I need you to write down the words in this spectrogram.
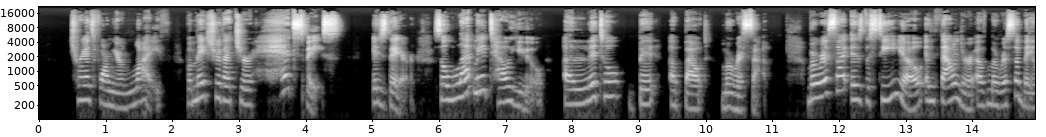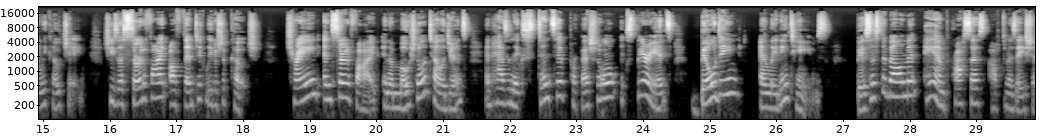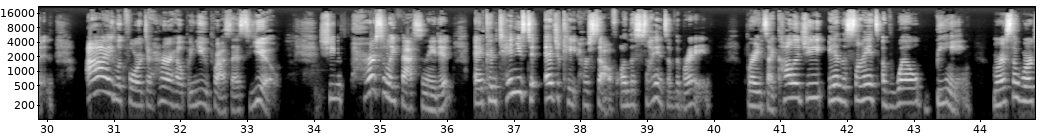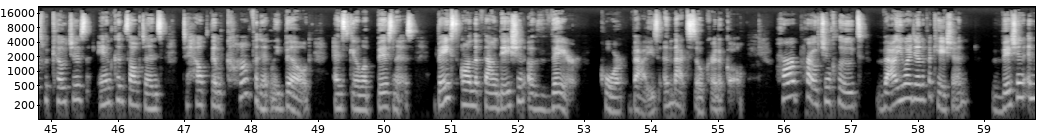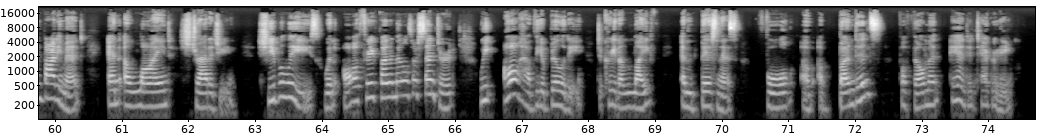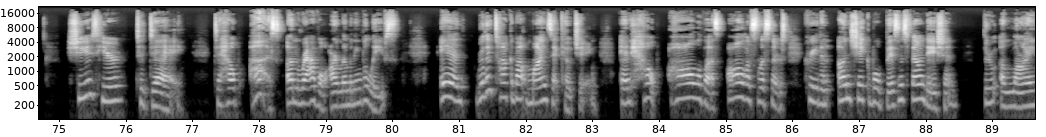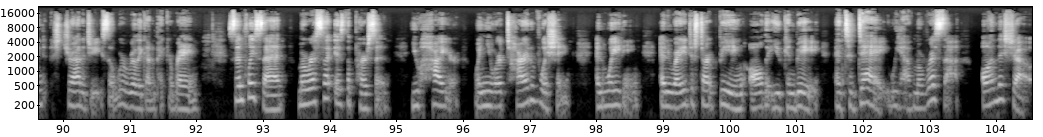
transform your life, but make sure that your headspace is there. So, let me tell you a little bit about Marissa. Marissa is the CEO and founder of Marissa Bailey Coaching. She's a certified authentic leadership coach, trained and certified in emotional intelligence, and has an extensive professional experience building and leading teams, business development, and process optimization. I look forward to her helping you process you. She is personally fascinated and continues to educate herself on the science of the brain, brain psychology, and the science of well being. Marissa works with coaches and consultants to help them confidently build and scale a business based on the foundation of their core values. And that's so critical. Her approach includes value identification, vision embodiment, and aligned strategy. She believes when all three fundamentals are centered, we all have the ability to create a life and business full of abundance, fulfillment, and integrity. She is here today to help us unravel our limiting beliefs and really talk about mindset coaching and help all of us, all of us listeners, create an unshakable business foundation through aligned strategy. So we're really going to pick a brain. Simply said, Marissa is the person you hire when you are tired of wishing and waiting and ready to start being all that you can be. And today we have Marissa on the show.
